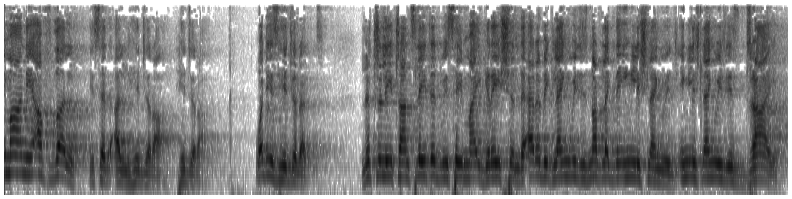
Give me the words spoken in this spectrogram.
imani afdal. He said al-hijrah, hijrah. What is hijrat? Literally translated, we say migration. The Arabic language is not like the English language. English language is dry.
